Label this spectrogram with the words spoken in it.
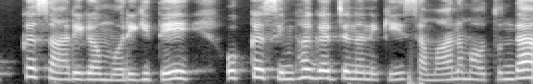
ఒక్కసారిగా మొరిగితే ఒక్క సింహగర్జననికి సమానమవుతుందా?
